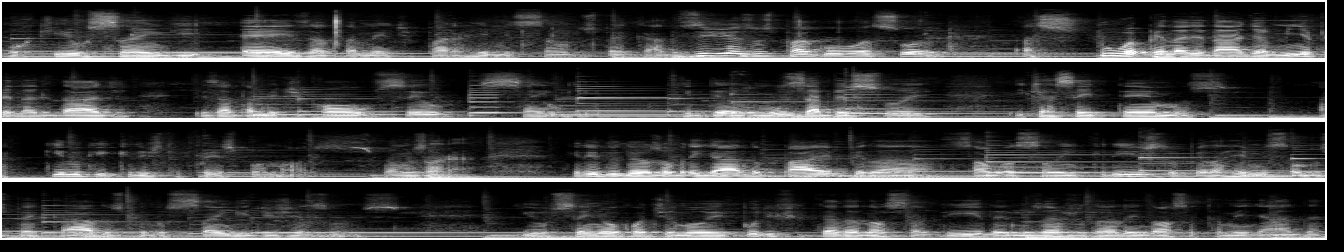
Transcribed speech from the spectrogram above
porque o sangue é exatamente para a remissão dos pecados. E Jesus pagou a sua a tua penalidade, a minha penalidade, exatamente com o seu sangue. Que Deus nos abençoe e que aceitemos aquilo que Cristo fez por nós. Vamos orar. Querido Deus, obrigado, Pai, pela salvação em Cristo, pela remissão dos pecados, pelo sangue de Jesus. Que o Senhor continue purificando a nossa vida e nos ajudando em nossa caminhada.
